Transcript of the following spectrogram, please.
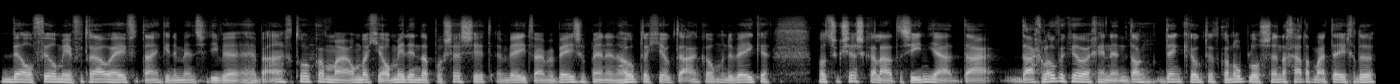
wel veel meer vertrouwen heeft uiteindelijk in de mensen die we hebben aangetrokken. Maar omdat je al midden in dat proces zit en weet waar je mee bezig bent en hoopt dat je ook de aankomende weken wat succes kan laten zien, ja, daar, daar geloof ik heel erg in. En dan denk ik ook dat het kan oplossen. En dan gaat het maar tegen de,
